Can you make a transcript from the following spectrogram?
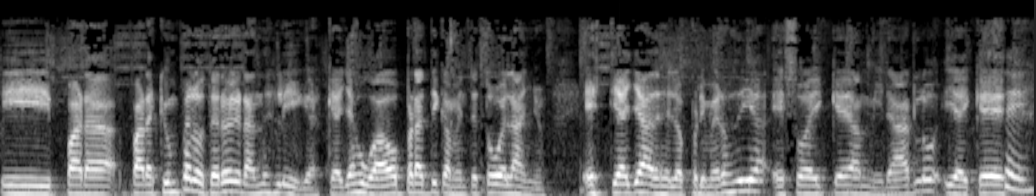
Y para, para que un pelotero de grandes ligas, que haya jugado prácticamente todo el año, esté allá desde los primeros días, eso hay que admirarlo y hay que...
